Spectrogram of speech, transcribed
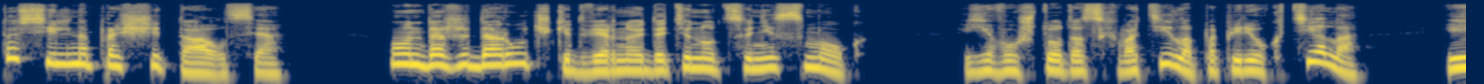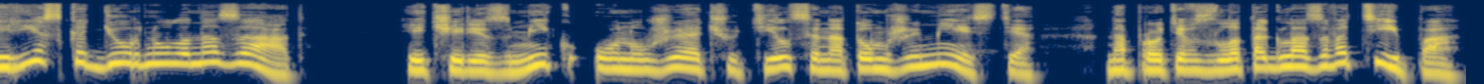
то сильно просчитался. Он даже до ручки дверной дотянуться не смог. Его что-то схватило поперек тела и резко дернула назад. И через миг он уже очутился на том же месте, напротив златоглазого типа.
